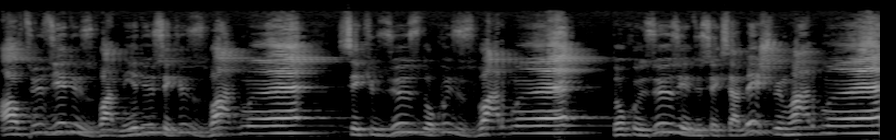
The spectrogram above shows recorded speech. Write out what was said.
600, 700 var mı? 700, 800 var mı? 800, 900 var mı? 900, 785 bin var mı?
